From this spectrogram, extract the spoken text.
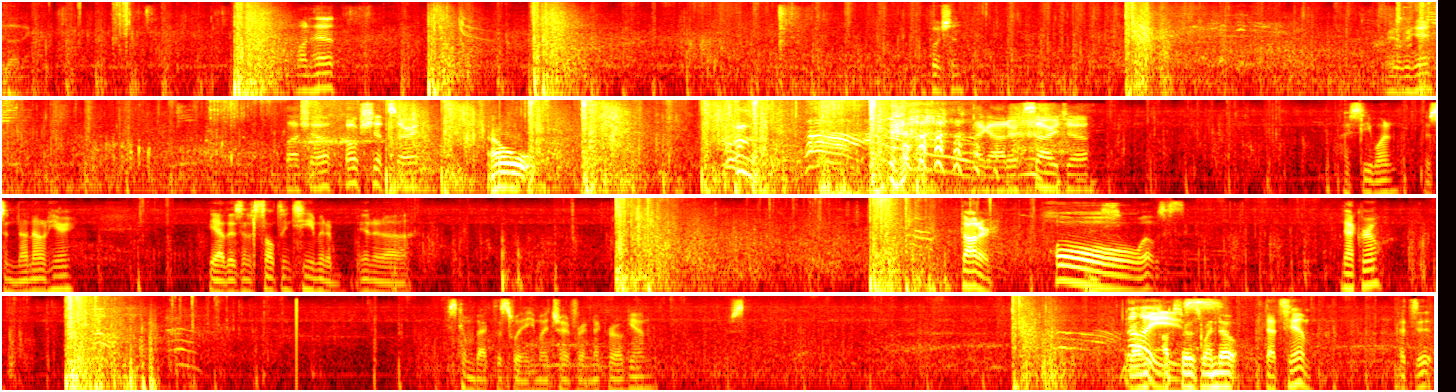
Reloading. One hit. I'm pushing. Right over here. Flash out. Oh Oh, shit, sorry. Oh, I got her. Sorry, Joe. I see one. There's a nun out here. Yeah, there's an assaulting team in a in a. Uh, got her. Oh, that was a sick. Necro. He's coming back this way. He might try for a necro again. Just- Nice. upstairs window. That's him. That's it.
